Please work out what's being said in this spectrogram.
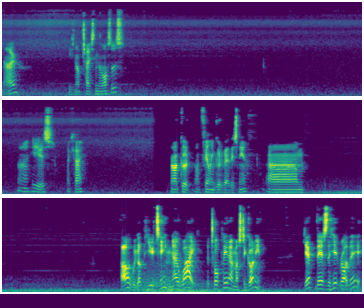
No, he's not chasing the mosses. Oh, he is. Okay. Alright, good. I'm feeling good about this now. Um. Oh, we got the Yuting. No way. The torpedo must have got him. Yep, there's the hit right there.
